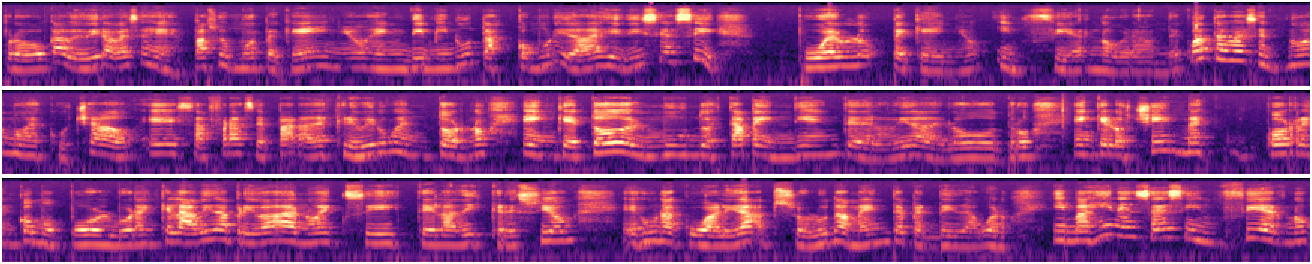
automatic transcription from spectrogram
provoca vivir a veces en espacios muy pequeños, en diminutas comunidades y dice así, pueblo pequeño, infierno grande. ¿Cuántas veces no hemos escuchado esa frase para describir un entorno en que todo el mundo está pendiente de la vida del otro, en que los chismes corren como pólvora, en que la vida privada no existe, la discreción es una cualidad absolutamente perdida. Bueno, imagínense ese infierno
